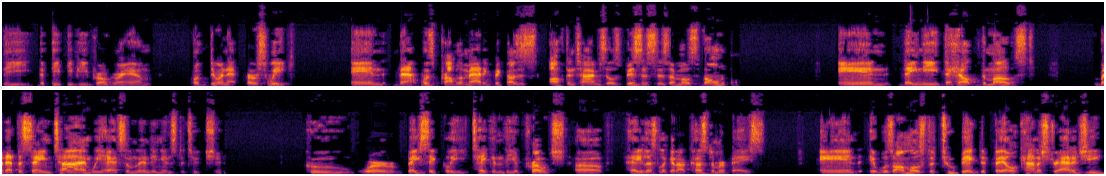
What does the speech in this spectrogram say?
the the PPP program or during that first week. And that was problematic because oftentimes those businesses are most vulnerable and they need the help the most. But at the same time, we had some lending institutions who were basically taking the approach of, hey, let's look at our customer base. And it was almost a too big to fail kind of strategy.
